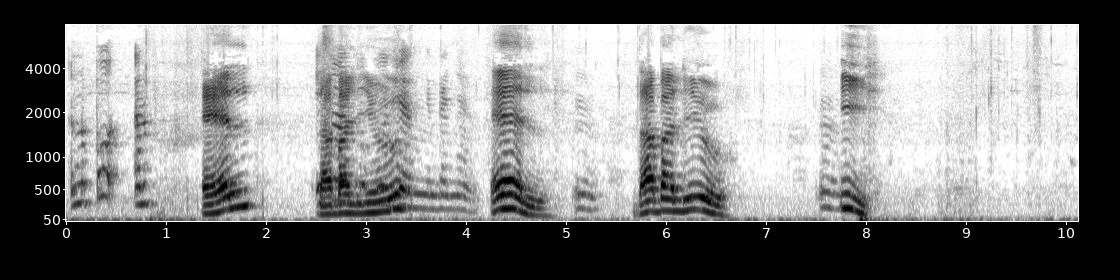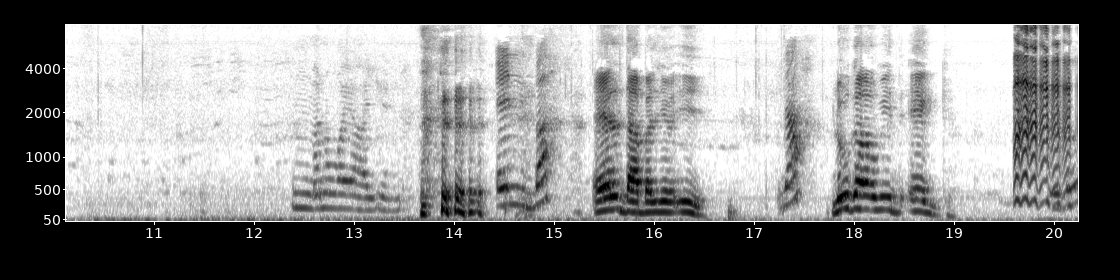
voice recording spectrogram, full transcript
ano po? Ano? L W. L. W. E. Hmm, ano kaya yun? L ba? LWE. Da? Lugaw with egg. Lugaw?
